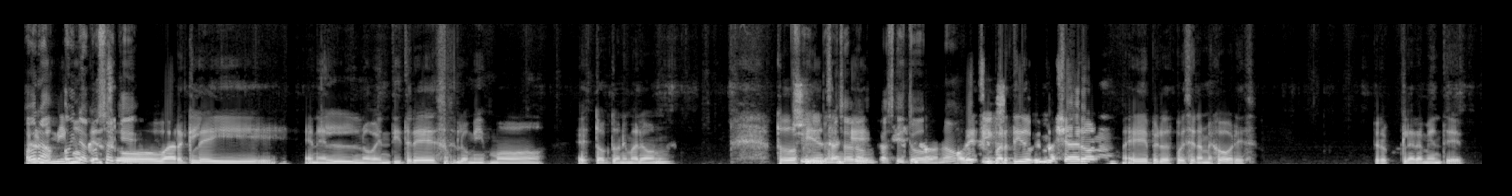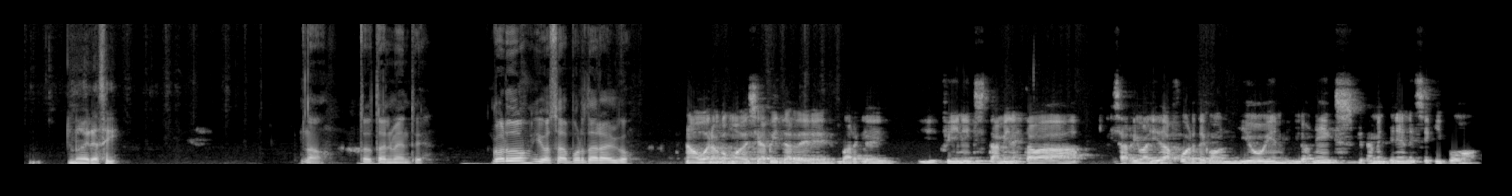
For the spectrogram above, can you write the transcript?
Ahora, lo mismo cosa que. Barclay en el 93, lo mismo Stockton y Malone. Todos piensan que casi todo, ¿no? por ese partido que fallaron, eh, pero después eran mejores. Pero claramente no era así. No, totalmente. Gordo, ¿ibas a aportar algo? No, bueno, como decía Peter de Barclay y Phoenix, también estaba esa rivalidad fuerte con Ewing y los Knicks, que también tenían ese equipo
